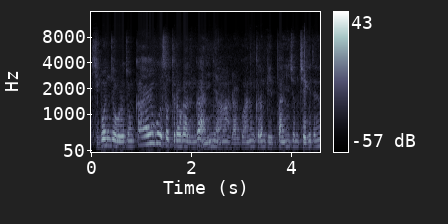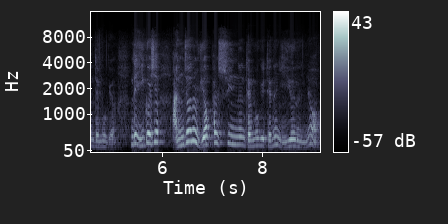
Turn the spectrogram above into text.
기본적으로 좀 깔고서 들어가는 거 아니냐라고 하는 그런 비판이 좀 제기되는 대목이에요. 근데 이것이 안전을 위협할 수 있는 대목이 되는 이유는요.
